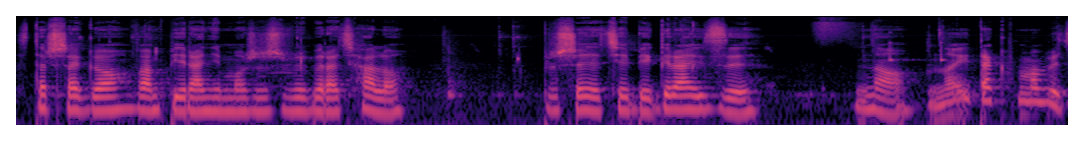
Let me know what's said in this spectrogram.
starszego wampira nie możesz wybrać? Halo? Proszę ciebie, graj z. No, no i tak ma być.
